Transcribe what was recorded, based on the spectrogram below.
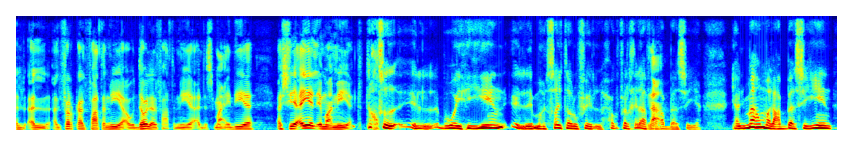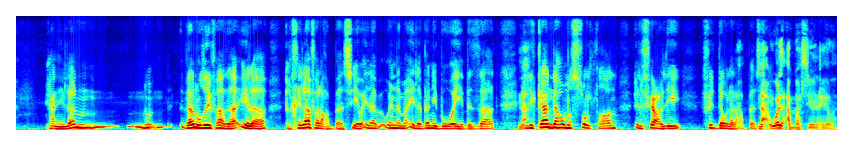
الفرقة الفاطمية أو الدولة الفاطمية الإسماعيلية الشيعية الإمامية تقصد البويهيين اللي ما سيطروا في في الخلافة نعم. العباسية يعني ما هم العباسيين يعني لن لا نضيف هذا إلى الخلافة العباسية وإلى وإنما إلى بني بويه بالذات نعم. اللي كان لهم السلطان الفعلي في الدولة العباسية. نعم والعباسيون أيضا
